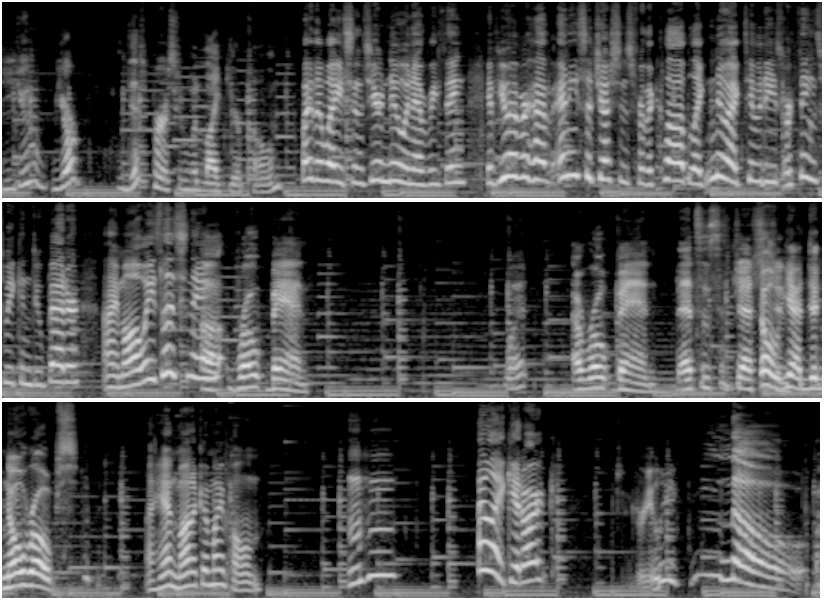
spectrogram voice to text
you, your, this person would like your poem." By the way, since you're new and everything, if you ever have any suggestions for the club, like new activities or things we can do better, I'm always listening. Uh, rope band. What? A rope band. That's a suggestion. Oh, yeah, did no ropes. I hand Monika my poem. Mm-hmm. I like it, Ark. Really? No.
